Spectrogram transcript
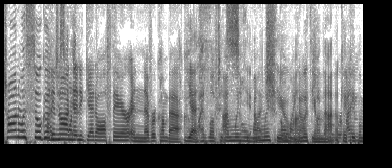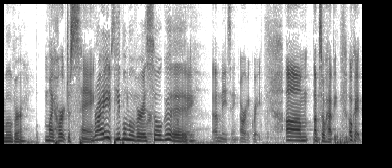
Tron was so good I and just not wanted and- to get off there and never come back. Yes, I loved it I'm with so you. much. I'm with you. Oh my I'm God, with you on that. Mover. Okay, I'm- people mover. My heart just you Right, people mover is so good. Okay. Amazing. All right, great. Um, I'm so happy. Okay,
